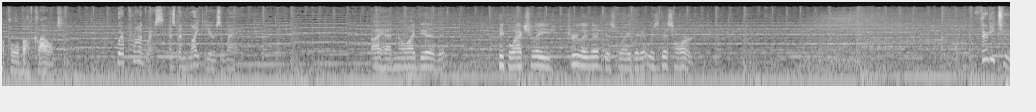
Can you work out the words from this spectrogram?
a pole above clouds. Where progress has been light years away. I had no idea that people actually truly lived this way, that it was this hard. Thirty-two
